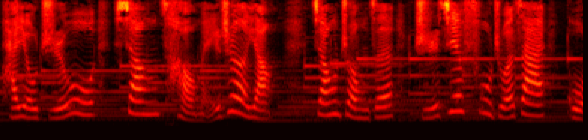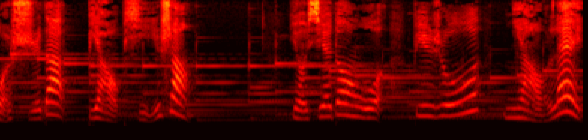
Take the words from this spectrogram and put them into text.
还有植物像草莓这样，将种子直接附着在果实的表皮上。有些动物，比如鸟类，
